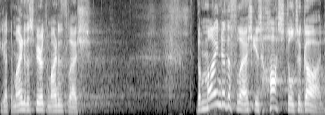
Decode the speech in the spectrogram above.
you got the mind of the spirit, the mind of the flesh, the mind of the flesh is hostile to God.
